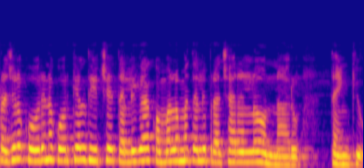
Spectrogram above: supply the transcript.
ప్రజలు కోరిన కోరికలు తీర్చే తల్లిగా కొమ్మలమ్మ తల్లి ప్రచారంలో ఉన్నారు. థ్యాంక్ యూ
